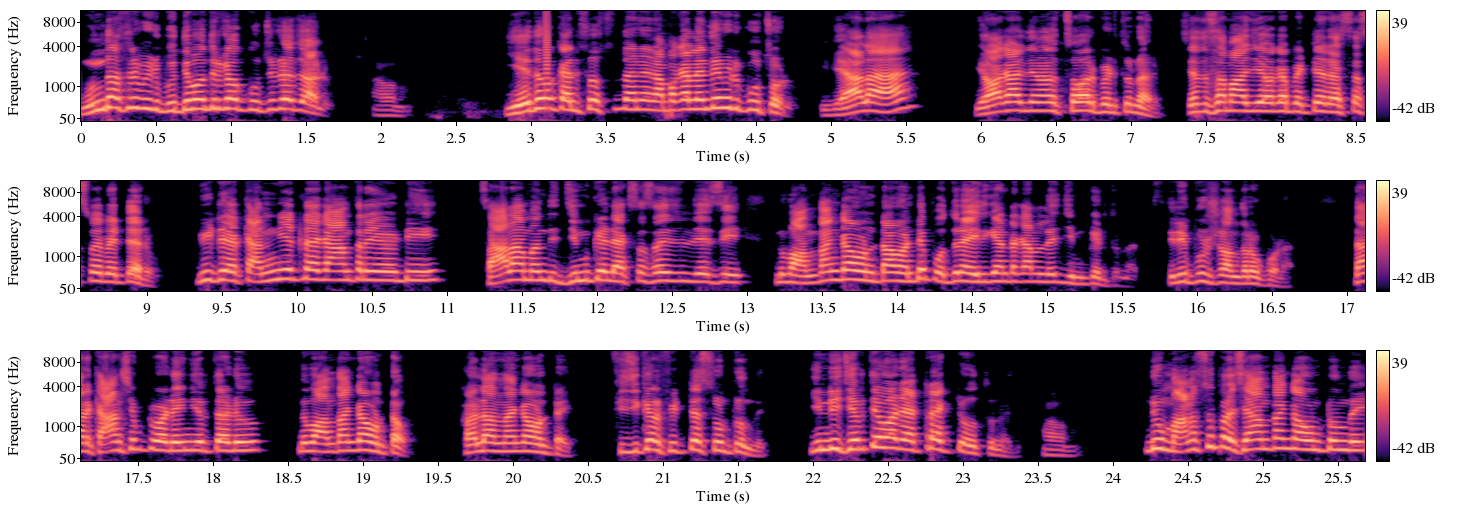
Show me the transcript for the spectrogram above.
ముందు అసలు వీడు బుద్ధిమంతుడిగా కూర్చుంటే చాలు. అవును. ఏదో కలిసి వస్తుందనే నమ్మకం లేదే వీడు కూర్చోడు. ఈవేళ యోగా దినోత్సవాలు పెడుతున్నారు. సిద్ధ సమాజ యోగా పెట్టారు ఎస్ఎస్వై పెట్టారు. వీటి యొక్క అన్నిట్లేక ఆంతరం ఏమిటి? చాలా మంది జిమ్కి వెళ్ళి ఎక్సర్సైజులు చేసి నువ్వు అందంగా ఉంటావంటే పొద్దున ఐదు గంటల కన్నా లేదు జిమ్కి వెళ్తున్నారు. స్త్రీ పురుషులు అందరూ కూడా. దాని కాన్సెప్ట్ వాడు ఏం చెప్తాడు? నువ్వు అందంగా ఉంటావు. కళ్ళు అందంగా ఉంటాయి. ఫిజికల్ ఫిట్నెస్ ఉంటుంది. ఇన్ని చెప్తే వాడు అట్రాక్ట్ అవుతున్నాడు. అవును. నువ్వు మనసు ప్రశాంతంగా ఉంటుంది.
